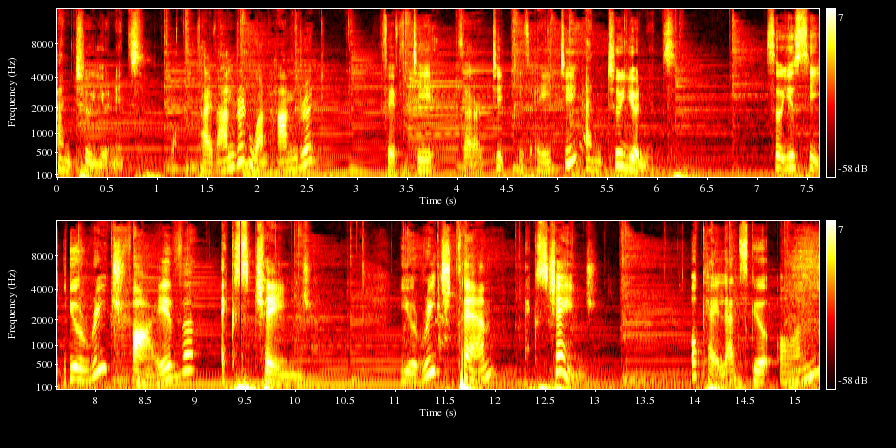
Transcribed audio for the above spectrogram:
and two units. 500, 100, 50, 30 is 80, and two units. So you see, you reach 5, exchange. You reach 10, exchange. Okay, let's go on.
